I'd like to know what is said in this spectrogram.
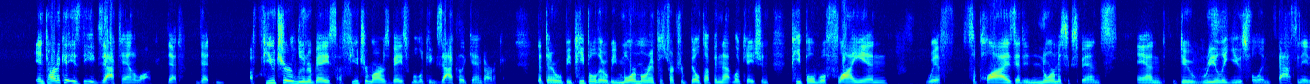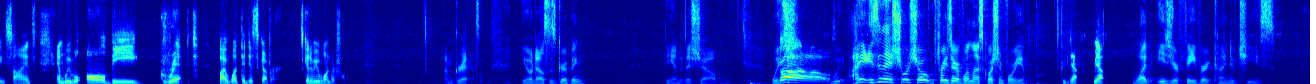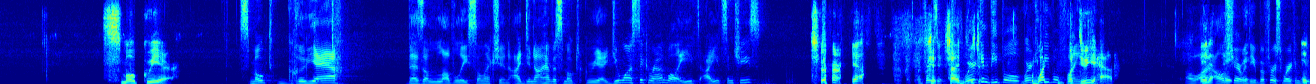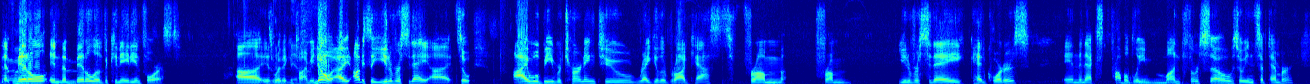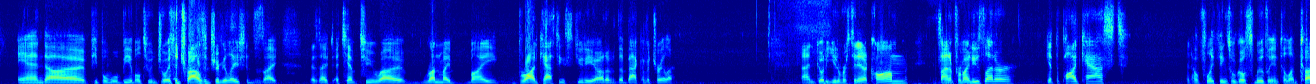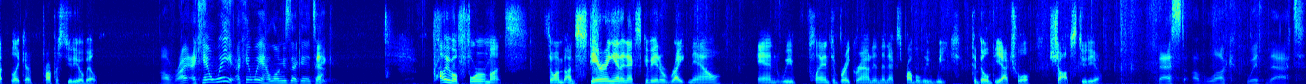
Antarctica is the exact analog that that a future lunar base, a future Mars base will look exactly like Antarctica. That there will be people, there will be more and more infrastructure built up in that location. People will fly in with supplies at enormous expense and do really useful and fascinating science. And we will all be gripped by what they discover. It's going to be wonderful. I'm gripped. You know what else is gripping? The end of this show. Which we, I, isn't that a short show? Fraser, I have one last question for you. Yeah. Yeah. What is your favorite kind of cheese? Smoked Gruyere. Smoked Gruyere. That's a lovely selection. I do not have a smoked Gruyere. Do you want to stick around while I eat? I eat some cheese. Sure. Yeah. Fraser, where can people? Where can what, people find? What do you have? Oh, I, will share with you. But first, where can people in the middle in the middle of the Canadian forest uh, is the where they can find me. No, I obviously Universe Today. Uh, so I will be returning to regular broadcasts from from Universe Today headquarters in the next probably month or so. So in September, and uh, people will be able to enjoy the trials and tribulations as I as I attempt to uh, run my my broadcasting studio out of the back of a trailer. And go to universetoday.com, sign up for my newsletter, get the podcast, and hopefully things will go smoothly until I'm cut like a proper studio built. All right. I can't wait. I can't wait. How long is that going to take? Yeah. Probably about four months. So I'm, I'm staring at an excavator right now, and we plan to break ground in the next probably week to build the actual shop studio best of luck with that.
